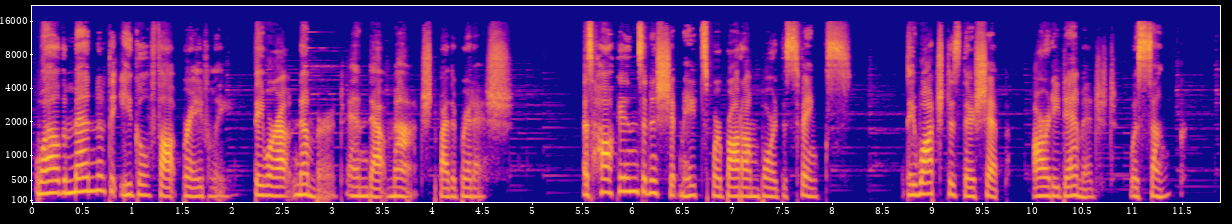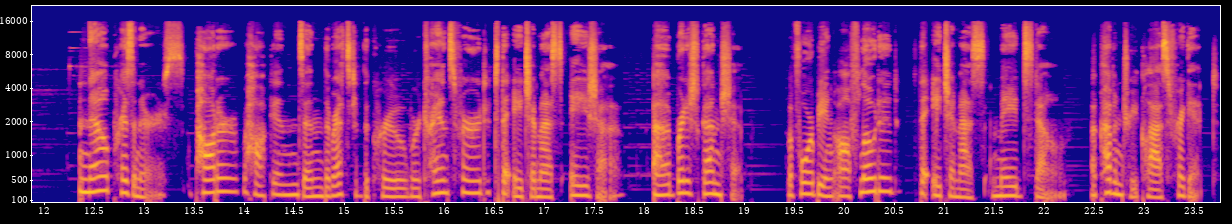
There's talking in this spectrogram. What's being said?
While the men of the Eagle fought bravely, they were outnumbered and outmatched by the British. As Hawkins and his shipmates were brought on board the Sphinx, they watched as their ship, already damaged, was sunk. Now prisoners, Potter, Hawkins, and the rest of the crew were transferred to the HMS Asia, a British gunship, before being offloaded to the HMS Maidstone, a Coventry class frigate.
